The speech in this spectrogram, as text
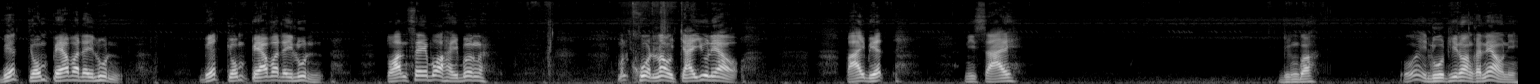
เบ็ดจมแปลว่าได้รุ่น เบ็ดจมแปลว่าได้รุ่น ตอนเซบ่ให้เบิ้งมันโคตรเล่าใจอยู่แล้วปลายเบ็ดนี่สาย ดึงบ่โอ้ยรูดพี่น้องกันแนวนี่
